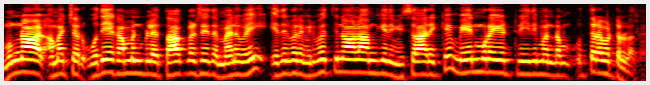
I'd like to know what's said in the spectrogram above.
முன்னாள் அமைச்சர் உதய கம்மன்பிள்ளை தாக்கல் செய்த மனுவை எதிர்வரும் இருபத்தி நாலாம் தேதி விசாரிக்க மேன்முறையீட்டு நீதிமன்றம் உத்தரவிட்டுள்ளது.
